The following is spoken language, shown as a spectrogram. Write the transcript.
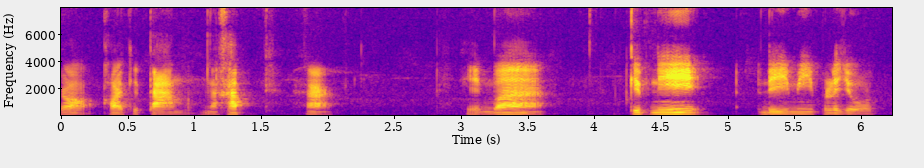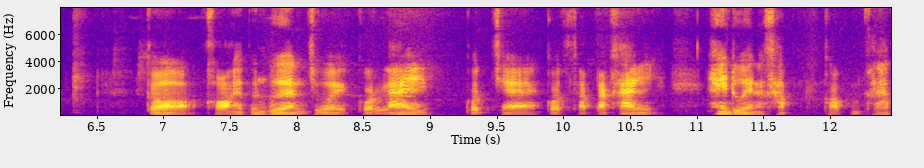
ก็คอยติดตามนะครับหากเห็นว่าคลิปนี้ดีมีประโยชน์ ก็ขอให้เพื่อนๆ ช่วยกดไลค์ กดแชร์ กด Subscribe ให้ด้วยนะครับ ขอบคุณครับ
